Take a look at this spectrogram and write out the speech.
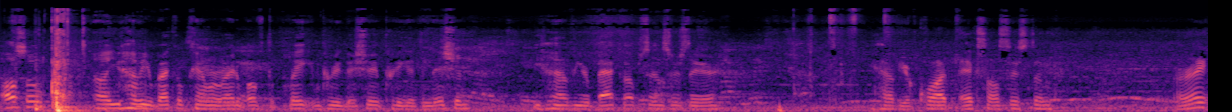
Also, uh, you have your backup camera right above the plate in pretty good shape, pretty good condition. You have your backup sensors there. You have your quad exhaust system. All right.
